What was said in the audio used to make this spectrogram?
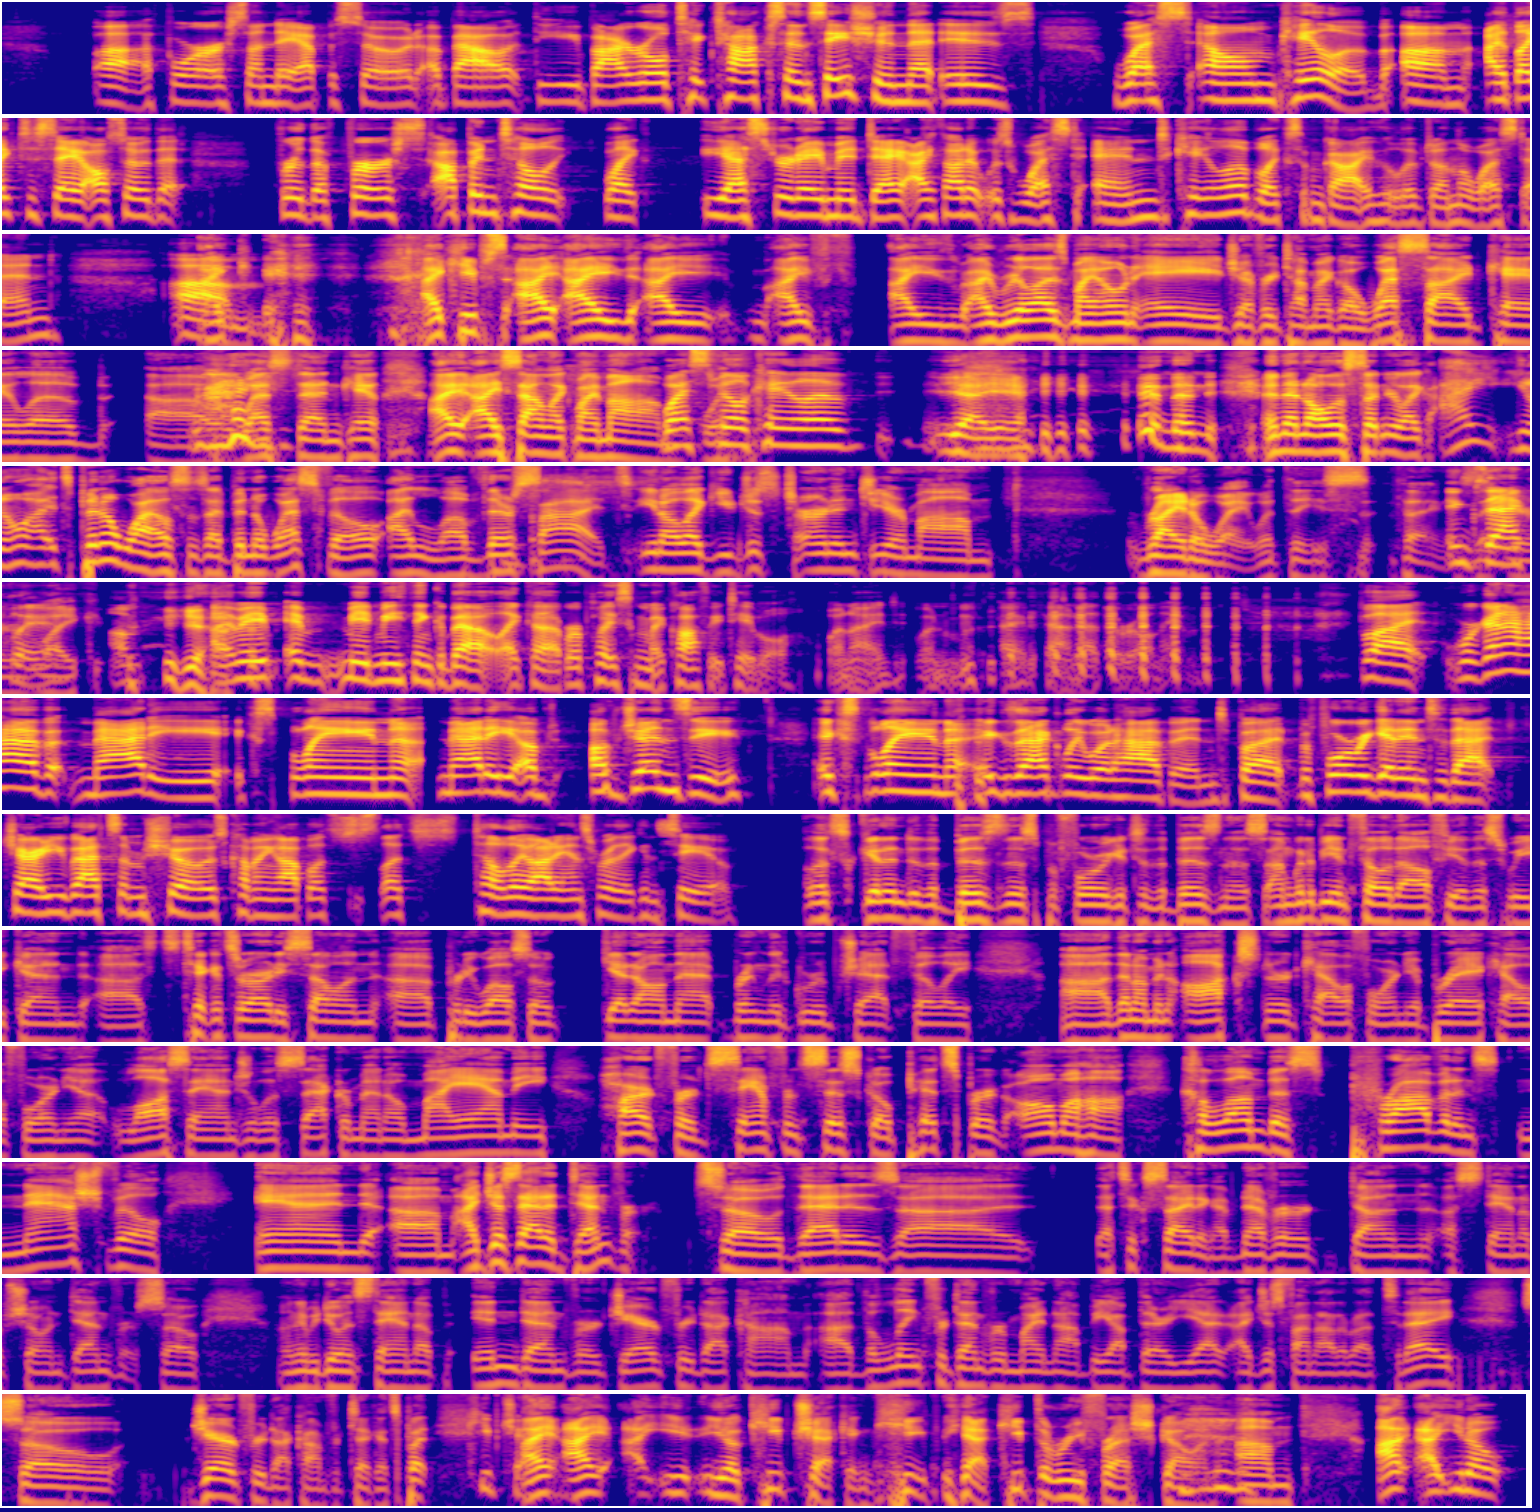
uh, for our Sunday episode about the viral TikTok sensation that is West Elm Caleb. Um, I'd like to say also that for the first up until like yesterday midday, I thought it was West End Caleb, like some guy who lived on the West End. Um, I, I keep I I I I I I realize my own age every time I go West Side Caleb, uh, West End Caleb. I, I sound like my mom. with- Westville Caleb. yeah, yeah. and then and then all of a sudden you're like, I you know it's been a while since I've been to Westville. I love their sides. You know, like you just turn into your mom right away with these things. Exactly. Like Um, yeah. I made it made me think about like uh, replacing my coffee table when I when I found out the real name. But we're gonna have Maddie explain Maddie of of Gen Z explain exactly what happened. But before we get into that, Jared, you got some shows coming up. Let's let's tell the audience where they can see you. let's get into the business before we get to the business. I'm going to be in Philadelphia this weekend. Uh, tickets are already selling uh, pretty well, so get on that. Bring the group chat, Philly. Uh, then I'm in Oxnard, California, Brea, California, Los Angeles, Sacramento, Miami, Hartford, San Francisco, Pittsburgh, Omaha, Columbus, Providence, Nashville, and um, I just added Denver. So that is uh, that's exciting. I've never done a stand up show in Denver. So I'm going to be doing stand up in Denver, jaredfreid.com. Uh, the link for Denver might not be up there yet. I just found out about it today. So jaredfreid.com for tickets. But Keep checking. I, I, I you you know, keep checking. Keep, yeah, keep the refresh going. um, I, I, you know,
